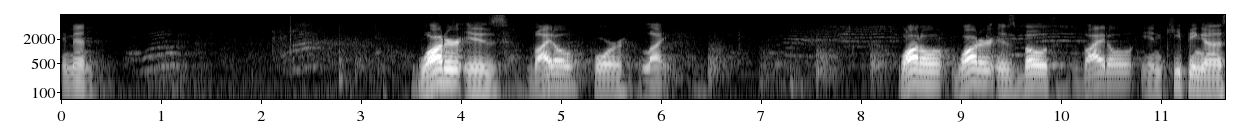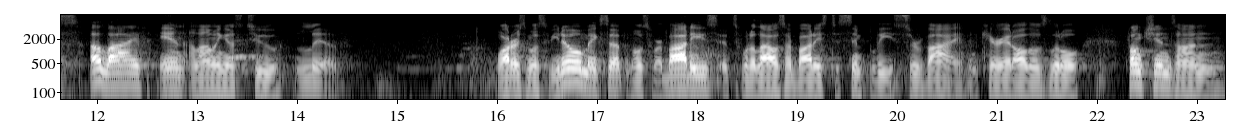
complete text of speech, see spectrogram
Amen. Water is vital for life. Water, water is both vital in keeping us alive and allowing us to live. Water, as most of you know, makes up most of our bodies. It's what allows our bodies to simply survive and carry out all those little functions on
